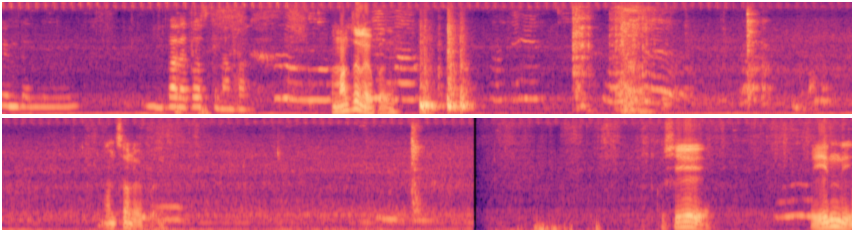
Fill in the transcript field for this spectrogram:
వింటుంది. పద కోసుకుందాం పద. మంచం లేకపోతే? మంచం లేకపోతే ఖుషి ఏంది?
